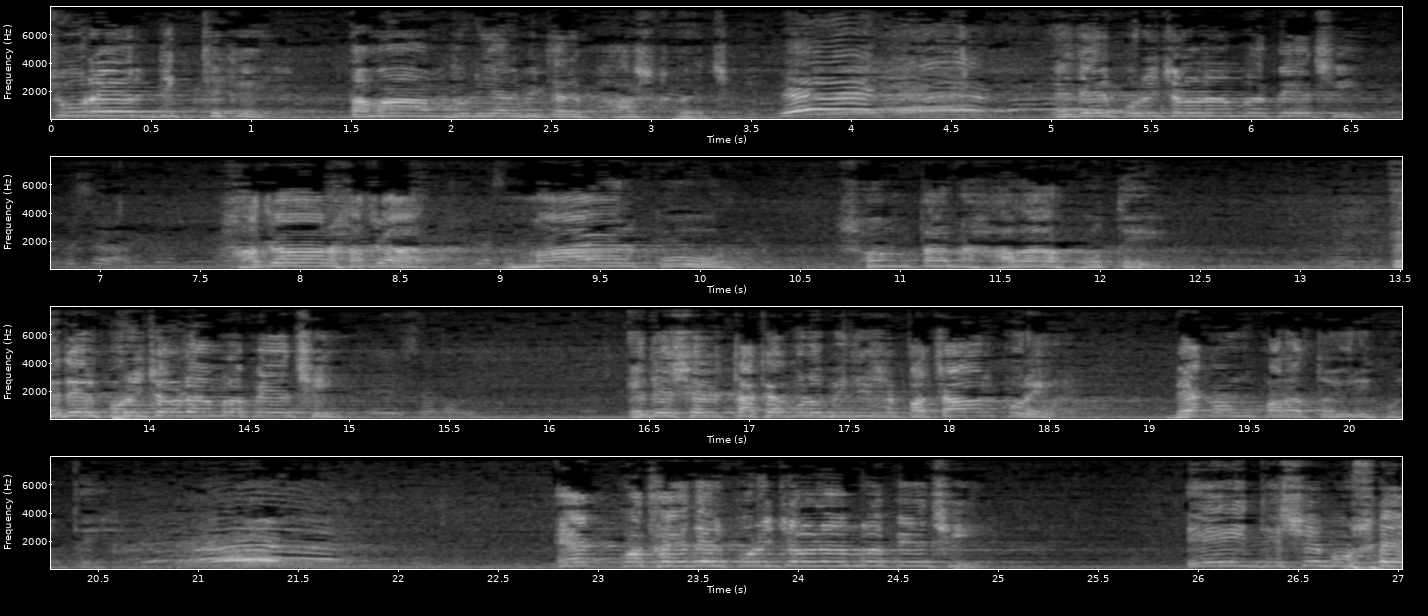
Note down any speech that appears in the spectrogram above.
চোরের দিক থেকে তাম দুনিয়ার ভিতরে ফাস্ট হয়েছে। এদের পরিচালনা আমরা পেয়েছি। হাজার হাজার মায়ের কোল সন্তান হারা হতে। এদের পরিচালনা আমরা পেয়েছি। এদেশের টাকাগুলো বিদেশে পাচার করে বেগম পাড়া তৈরি করতে। এক কথা এদের পরিচালনা আমরা পেয়েছি। এই দেশে বসে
